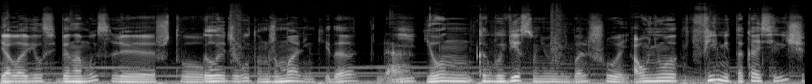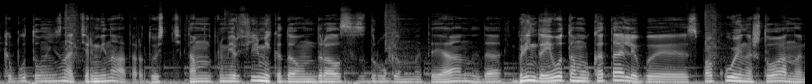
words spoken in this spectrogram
Я ловил себя на мысли, что Элайджа Вуд, он же маленький, да? Да. И, и он, как бы, вес у него небольшой. А у него в фильме такая силища, как будто он, не знаю, терминатор. То есть, там, например, в фильме, когда он дрался с другом этой Анны, да. Блин, да его там укатали бы спокойно, что Анна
